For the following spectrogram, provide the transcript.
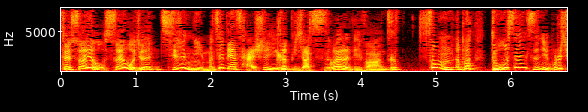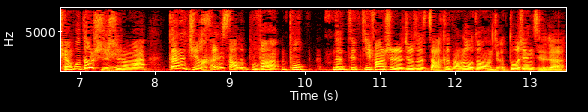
对，所以我所以我觉得，其实你们这边才是一个比较奇怪的地方。这个重呃不独生子女不是全国都实施了吗？当然只有很少的部分不那这地方是就是找各种漏洞，这个多生几个，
